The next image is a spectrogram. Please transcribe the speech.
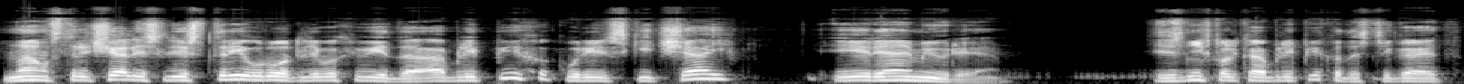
нам встречались лишь три уродливых вида – облепиха, курильский чай и реамюрия. Из них только облепиха достигает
